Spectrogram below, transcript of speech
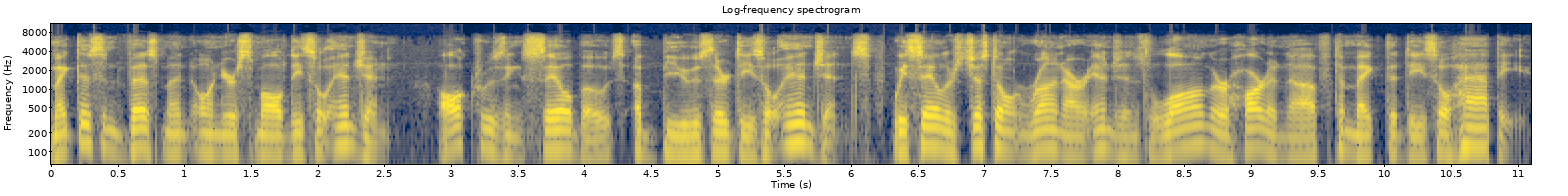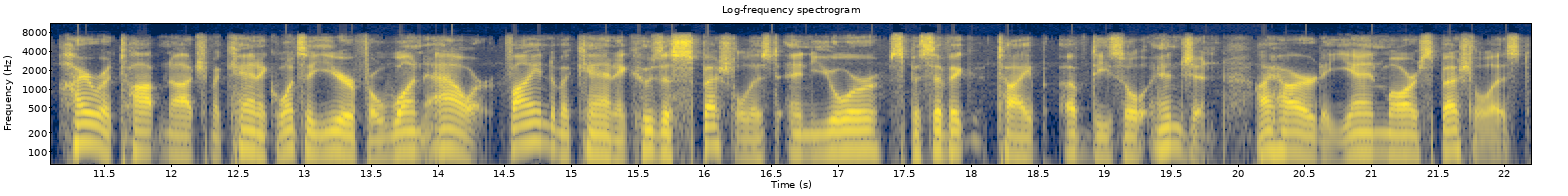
Make this investment on your small diesel engine. All cruising sailboats abuse their diesel engines. We sailors just don't run our engines long or hard enough to make the diesel happy. Hire a top-notch mechanic once a year for one hour. Find a mechanic who's a specialist in your specific type of diesel engine. I hired a Yanmar specialist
